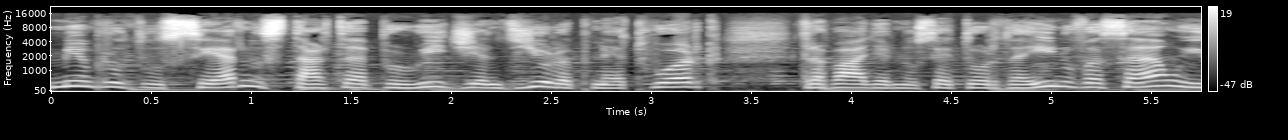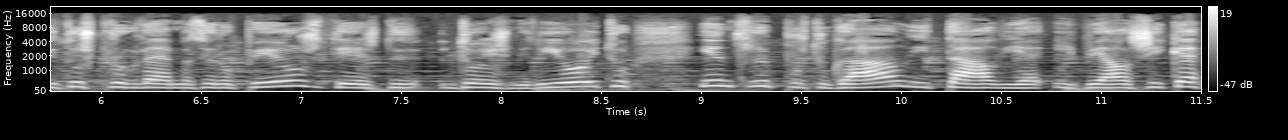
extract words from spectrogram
membro do CERN, Startup Regions Europe Network, trabalha no setor da inovação e dos programas europeus desde 2008, entre Portugal, Itália e Bélgica,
